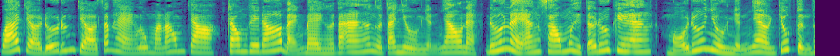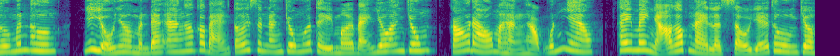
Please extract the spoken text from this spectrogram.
Quá trời đứa đứng chờ xếp hàng luôn mà nó không cho. Trong khi đó bạn bè người ta ăn á, Người ta nhường nhịn nhau nè. Đứa này ăn xong thì tới đứa kia ăn. Mỗi đứa nhường nhịn nhau một chút tình thương mến thương. Ví dụ như mà mình đang ăn á, Có bạn tới xin ăn chung á Thì mời bạn vô ăn chung. Có đâu mà hằng học quýnh nhau. Thấy mấy nhỏ góc này lịch sự dễ thương chưa?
